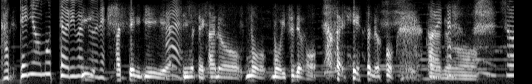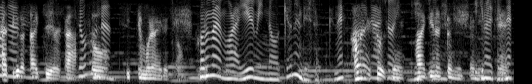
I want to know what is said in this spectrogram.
勝手に思っておりますので、勝手に、いえいえ、はい。すいません、あの、もう、もういつでも、はい、あの、あの、買ってくださいっていうか、そう言ってもらえると。この前もほら、ユーミンの去年でしたっけね？はい、ディナーそうですね。はい、ディナーショーに行きましたよね。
